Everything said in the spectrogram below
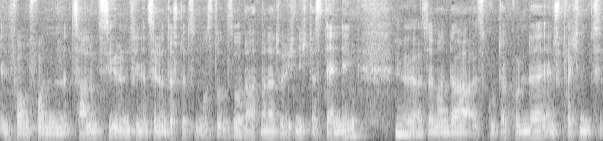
in Form von Zahlungszielen finanziell unterstützen musste und so. Da hat man natürlich nicht das Standing, mhm. äh, als wenn man da als guter Kunde entsprechend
